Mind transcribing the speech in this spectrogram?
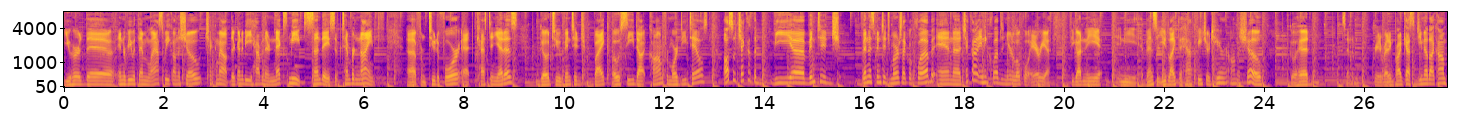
You heard the interview with them last week on the show. Check them out. They're going to be having their next meet Sunday, September 9th uh, from 2 to 4 at Castanedas. Go to vintagebikeoc.com for more details. Also, check out the, the uh, Vintage Venice Vintage Motorcycle Club and uh, check out any clubs in your local area. If you got any any events that you'd like to have featured here on the show, go ahead, send them creative riding podcast at gmail.com.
